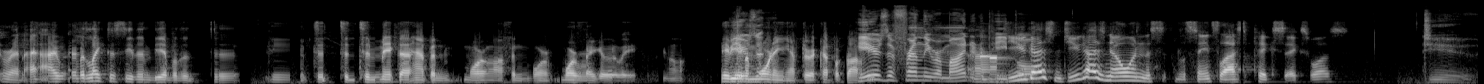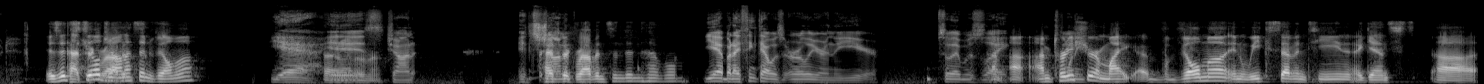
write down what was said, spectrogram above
Right. I, I would like to see them be able to to, to, to, to make that happen more often, more more regularly. You know, maybe in Here's the a- morning after a cup of coffee. Here's a friendly reminder to Um, people. do you guys do you guys know when the, the Saints' last pick six was? dude? Is it Patrick still Robinson. Jonathan Vilma? Yeah, I it don't is. John. It's Patrick Jonathan. Robinson didn't have one. Yeah, but I think that was earlier in the year. So it was like I, I'm pretty 20 sure Mike uh, Vilma in Week 17 against uh,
